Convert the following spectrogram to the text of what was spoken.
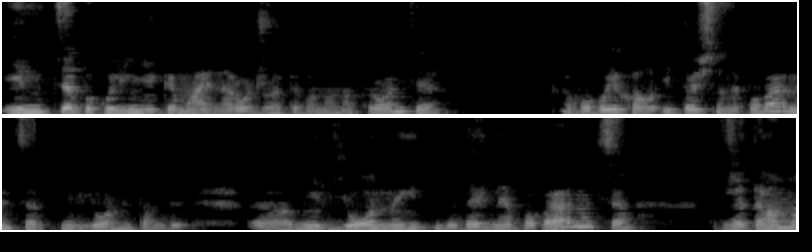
і це покоління, яке має народжувати, воно на фронті або виїхало і точно не повернеться. Мільйони там е, мільйони людей не повернуться. Вже там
